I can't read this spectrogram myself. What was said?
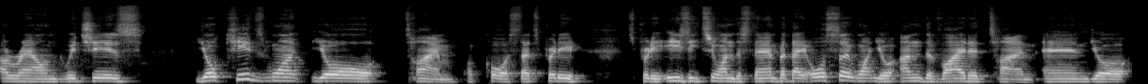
around, which is your kids want your time. Of course, that's pretty it's pretty easy to understand, but they also want your undivided time and your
